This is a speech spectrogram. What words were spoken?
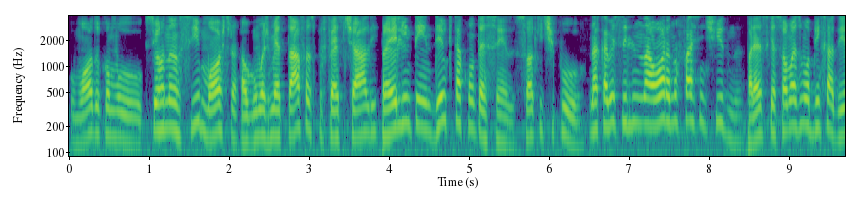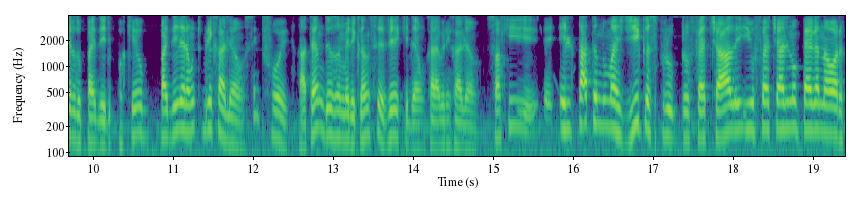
o modo como o Sr. Nancy mostra algumas metáforas pro Fat Charlie pra ele entender o que tá acontecendo. Só que, tipo, na cabeça dele na hora não faz sentido, né? Parece que é só mais uma brincadeira do pai dele, porque o pai dele era muito brincalhão, sempre foi. Até no Deus Americano você vê que ele é um cara brincalhão. Só que ele tá dando umas dicas pro, pro Fat Charlie e o Fat Charlie não pega na hora,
